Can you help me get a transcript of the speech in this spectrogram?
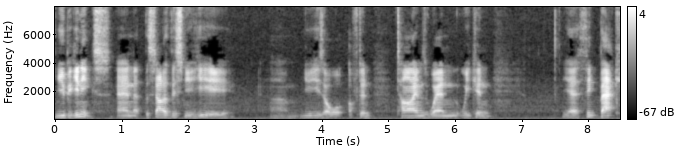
new beginnings. And at the start of this new year, um, New Year's are often times when we can, yeah, think back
